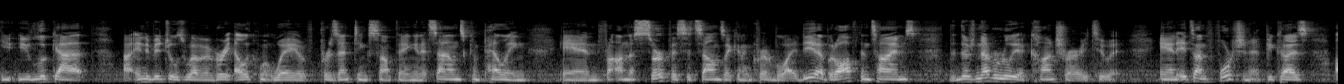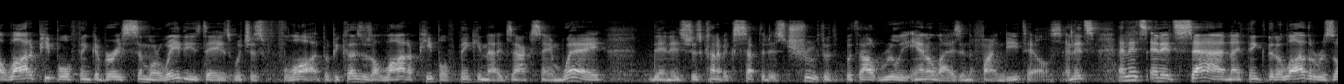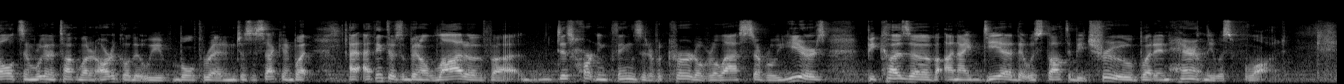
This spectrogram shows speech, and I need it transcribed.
you, you look at uh, individuals who have a very eloquent way of presenting something and it sounds compelling and on the surface it sounds like an incredible idea but oftentimes there's never really a contrary to it. And it's unfortunate because a lot of people think a very similar way these days which is flawed but because there's a lot of people thinking that exact same way then it's just kind of accepted as truth with, without really analyzing the fine details. And it's and it's and it's sad. And I think that a lot of the results, and we're going to talk about an article that we've both read in just a second. But I, I think there's been a lot of uh, disheartening things that have occurred over the last several years because of an idea that was thought to be true, but inherently was flawed.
